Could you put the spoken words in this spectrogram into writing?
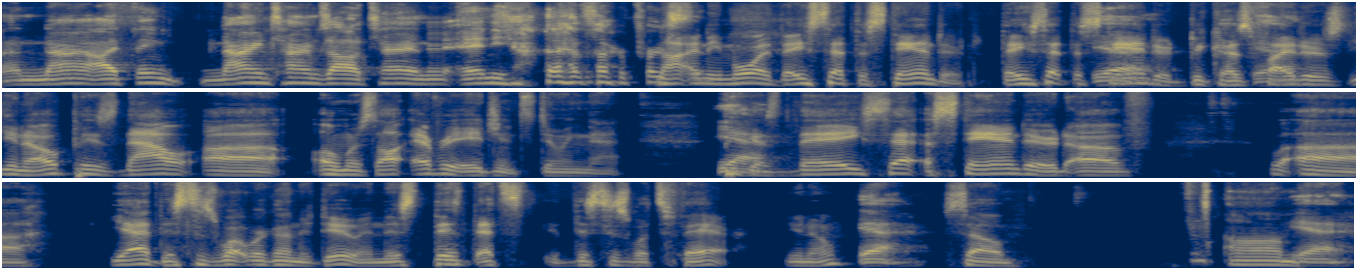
i think nine times out of ten, any other person. not anymore they set the standard they set the Yeah. standard because Yeah. fighters you know because now uh almost all every agent's doing that yeah. because they set a standard of uh yeah this is what we're going to do and this this that's this is what's fair you know Yeah. so um Yeah.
